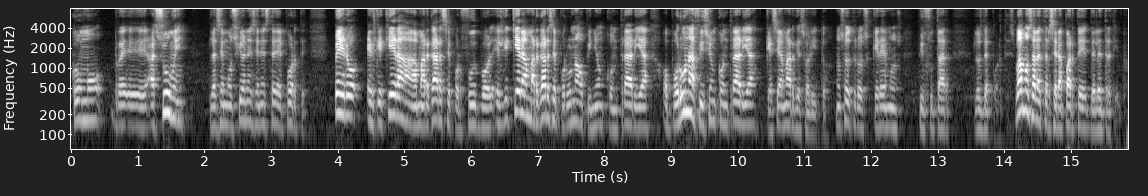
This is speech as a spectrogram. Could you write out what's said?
cómo eh, asume las emociones en este deporte. Pero el que quiera amargarse por fútbol, el que quiera amargarse por una opinión contraria o por una afición contraria, que se amargue solito. Nosotros queremos disfrutar los deportes. Vamos a la tercera parte del entretiempo.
